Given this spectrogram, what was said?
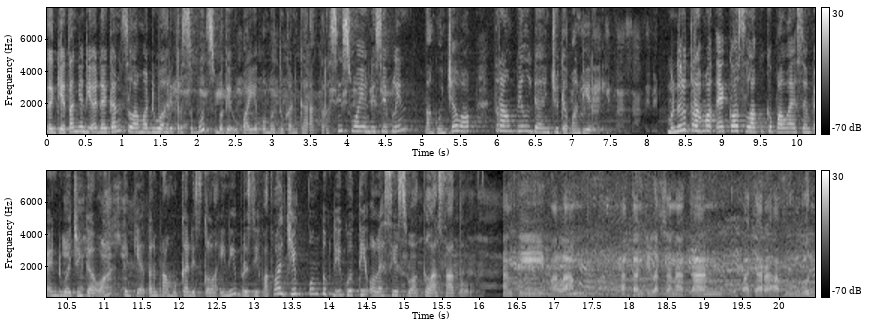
Kegiatan yang diadakan selama dua hari tersebut sebagai upaya pembentukan karakter siswa yang disiplin, tanggung jawab, terampil, dan juga mandiri. Menurut Rahmat Eko selaku Kepala SMPN 2 Jenggawa, kegiatan pramuka di sekolah ini bersifat wajib untuk diikuti oleh siswa kelas 1. Nanti malam akan dilaksanakan upacara api unggun,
